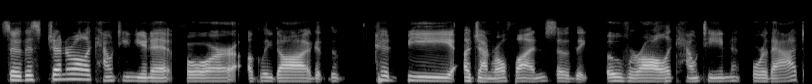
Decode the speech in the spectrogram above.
So this general accounting unit for Ugly Dog could be a general fund, so the overall accounting for that,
